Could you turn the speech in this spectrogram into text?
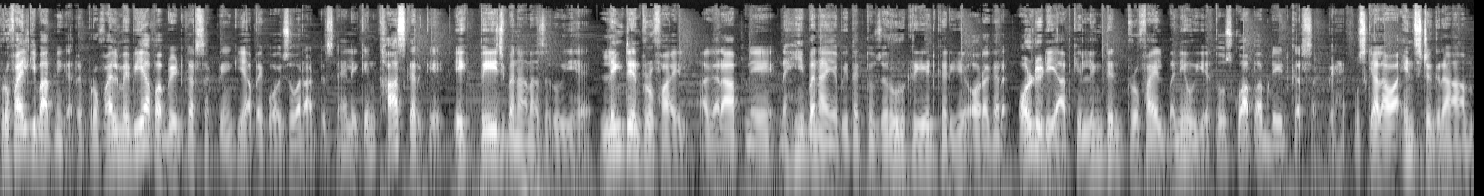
प्रोफ़ाइल की बात नहीं कर रहे प्रोफ़ाइल में भी आप अपडेट कर सकते हैं कि आप एक वॉइस ओवर आर्टिस्ट हैं, लेकिन खास करके एक पेज बनाना ज़रूरी है। लिंक प्रोफ़ाइल अगर आपने नहीं बनाई अभी तक तो ज़रूर क्रिएट करिए और अगर ऑलरेडी आपकी लिंक प्रोफ़ाइल बनी हुई है तो उसको आप अपडेट कर सकते हैं। उसके अलावा इंस्टाग्राम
